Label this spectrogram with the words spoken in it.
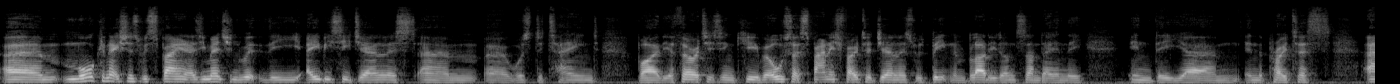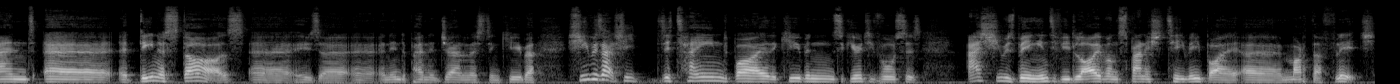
Um, more connections with Spain, as you mentioned, with the ABC journalist um, uh, was detained by the authorities in Cuba. Also, Spanish photojournalist was beaten and bloodied on Sunday in the in the um, in the protests. And uh, Dina Stars, uh, who's a, a, an independent journalist in Cuba, she was actually detained by the Cuban security forces as she was being interviewed live on Spanish TV by uh, Marta Flich.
